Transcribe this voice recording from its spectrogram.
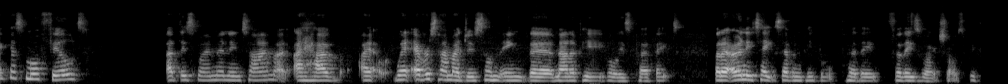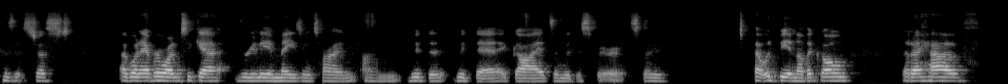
I guess more filled at this moment in time. I, I have I every time I do something, the amount of people is perfect but I only take seven people per the, for these workshops because it's just I want everyone to get really amazing time um, with the with their guides and with the spirit. So that would be another goal that I have.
